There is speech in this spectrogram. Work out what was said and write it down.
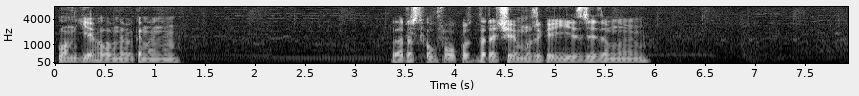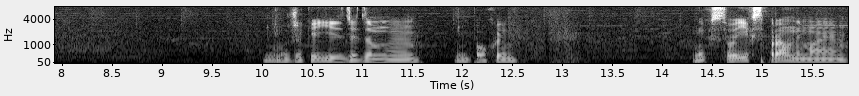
План є, головне виконання. Зараз фул фокус. До речі, мужики їздять за мною. Мужики їздять за мною. Похуй. У них своїх справ немає.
